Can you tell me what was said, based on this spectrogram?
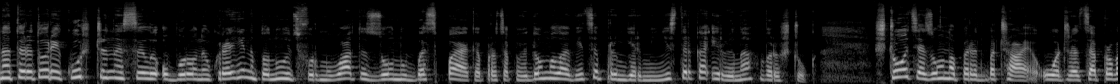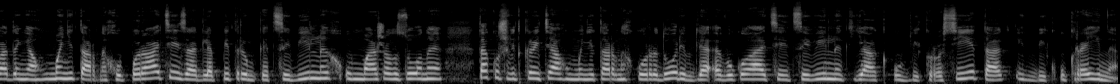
На території Курщини сили оборони України планують сформувати зону безпеки. Про це повідомила віце-прем'єр-міністерка Ірина Верещук. Що ця зона передбачає? Отже, це проведення гуманітарних операцій задля підтримки цивільних у межах зони, також відкриття гуманітарних коридорів для евакуації цивільних як у бік Росії, так і в бік України,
